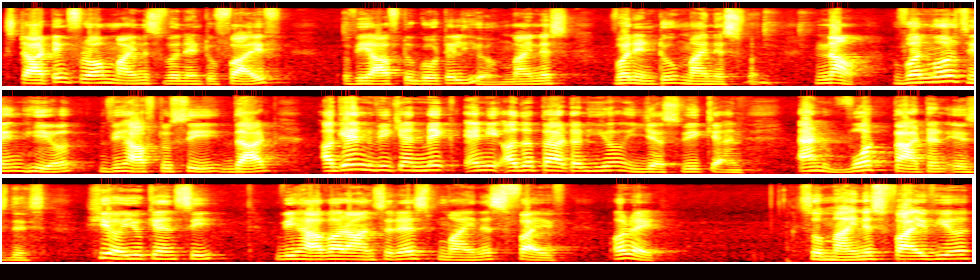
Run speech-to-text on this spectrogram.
starting from minus 1 into 5 we have to go till here minus 1 into minus 1 now one more thing here we have to see that again we can make any other pattern here? Yes we can. And what pattern is this? Here you can see we have our answer as minus 5 alright. So minus 5 here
